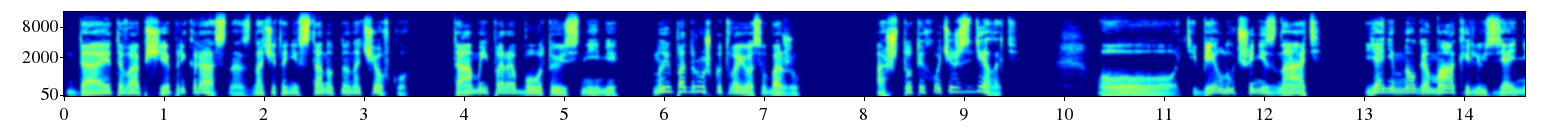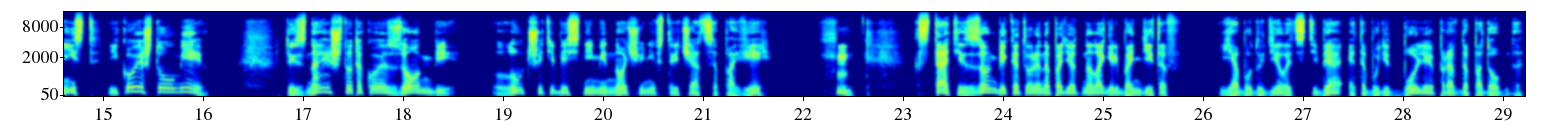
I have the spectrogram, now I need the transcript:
Да, это вообще прекрасно, значит, они встанут на ночевку. Там и поработаю с ними. Ну и подружку твою освобожу. А что ты хочешь сделать? О, тебе лучше не знать. Я немного маг-иллюзионист и кое-что умею. Ты знаешь, что такое зомби? Лучше тебе с ними ночью не встречаться, поверь. Хм, кстати, зомби, который нападет на лагерь бандитов, я буду делать с тебя, это будет более правдоподобно.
